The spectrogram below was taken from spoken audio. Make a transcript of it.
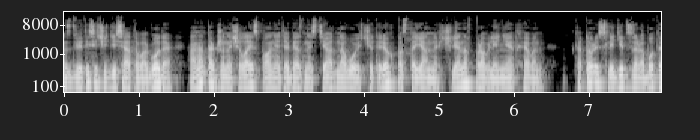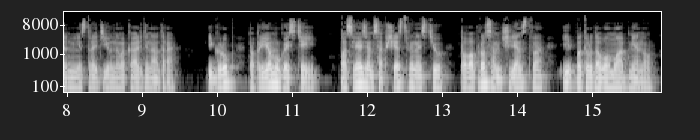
С 2010 года она также начала исполнять обязанности одного из четырех постоянных членов правления Heaven, который следит за работой административного координатора, и групп по приему гостей, по связям с общественностью, по вопросам членства и по трудовому обмену.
